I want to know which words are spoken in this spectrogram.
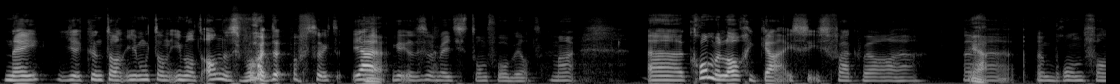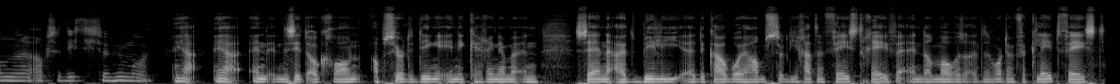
Nee, je, kunt dan, je moet dan iemand anders worden of zoiets. Ja, dat is een beetje een stom voorbeeld. Maar eh, kromme logica is, is vaak wel Ja. Een bron van eh, absurdistische humor. ja, ja. En, en er zitten ook gewoon absurde dingen in. Ik herinner me een scène uit Billy, eh, de cowboyhamster. Die gaat een feest geven en dan mogen ze, het wordt een verkleedfeest.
